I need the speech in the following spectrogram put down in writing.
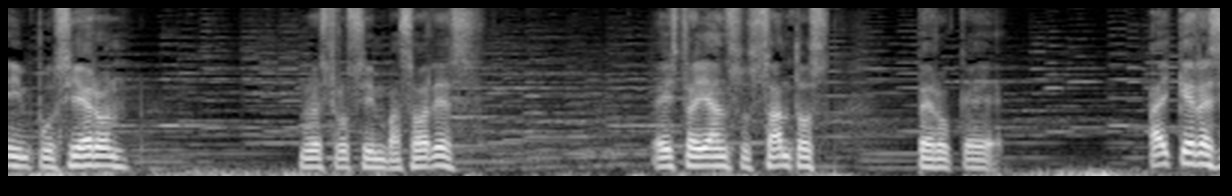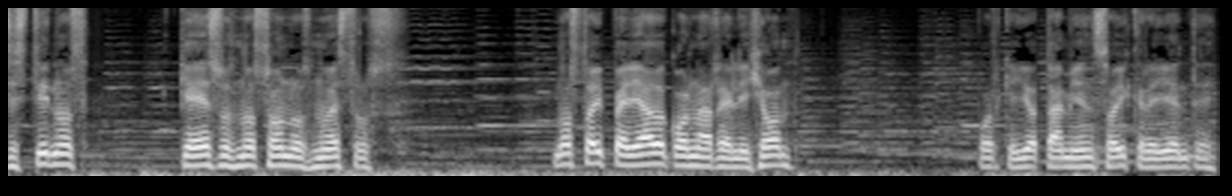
impusieron nuestros invasores. Ellos traían sus santos, pero que hay que resistirnos que esos no son los nuestros. No estoy peleado con la religión, porque yo también soy creyente.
